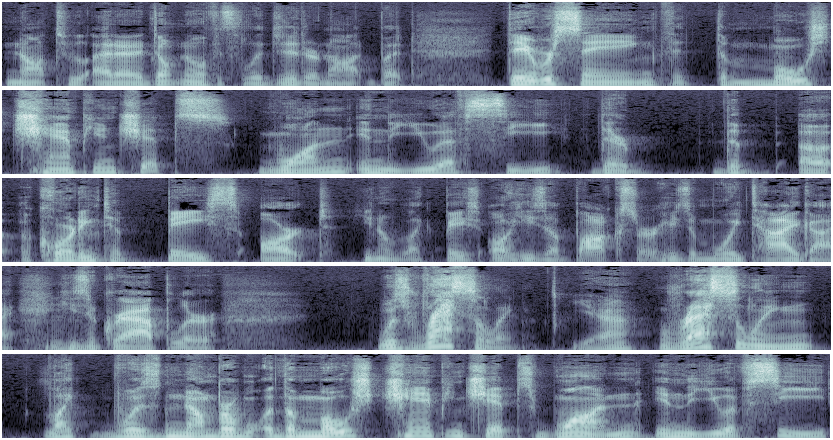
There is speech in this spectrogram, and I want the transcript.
not too and i don't know if it's legit or not but they were saying that the most championships won in the ufc they're the uh, according to base art you know like base oh he's a boxer he's a muay thai guy he's a grappler was wrestling Yeah. wrestling like was number one, the most championships won in the UFC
